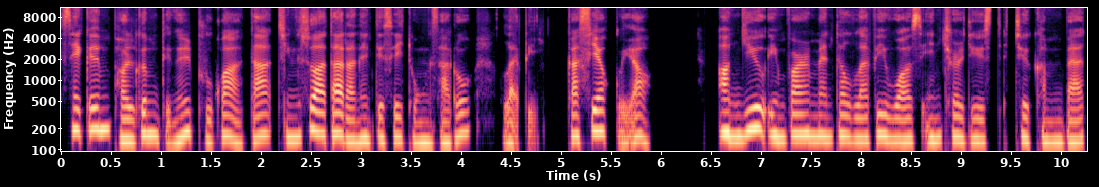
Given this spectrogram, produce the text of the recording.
세금, 벌금 등을 부과하다, 징수하다라는 뜻의 동사로 levy가 쓰였고요. A new environmental levy was introduced to combat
